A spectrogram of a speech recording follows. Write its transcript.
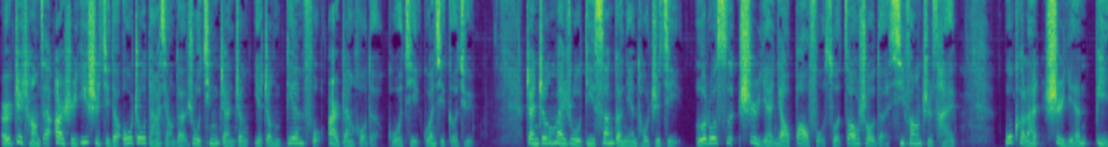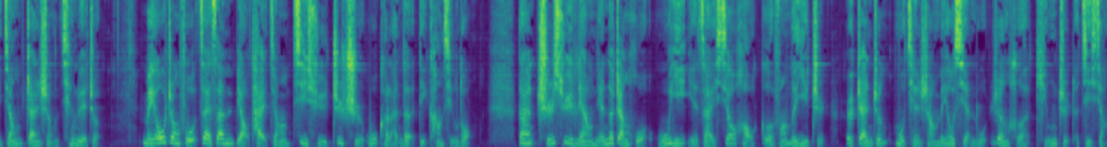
而这场在二十一世纪的欧洲打响的入侵战争，也正颠覆二战后的国际关系格局。战争迈入第三个年头之际，俄罗斯誓言要报复所遭受的西方制裁，乌克兰誓言必将战胜侵略者。美欧政府再三表态将继续支持乌克兰的抵抗行动，但持续两年的战火无疑也在消耗各方的意志，而战争目前尚没有显露任何停止的迹象。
